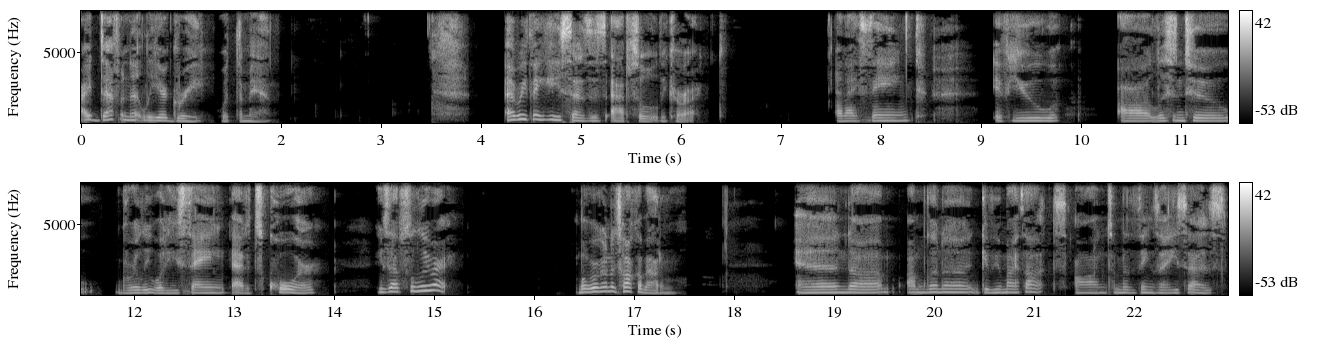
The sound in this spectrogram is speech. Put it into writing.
I definitely agree with the man. Everything he says is absolutely correct. And I think if you uh, listen to really what he's saying at its core, he's absolutely right. But we're going to talk about him. And um, I'm going to give you my thoughts on some of the things that he says.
